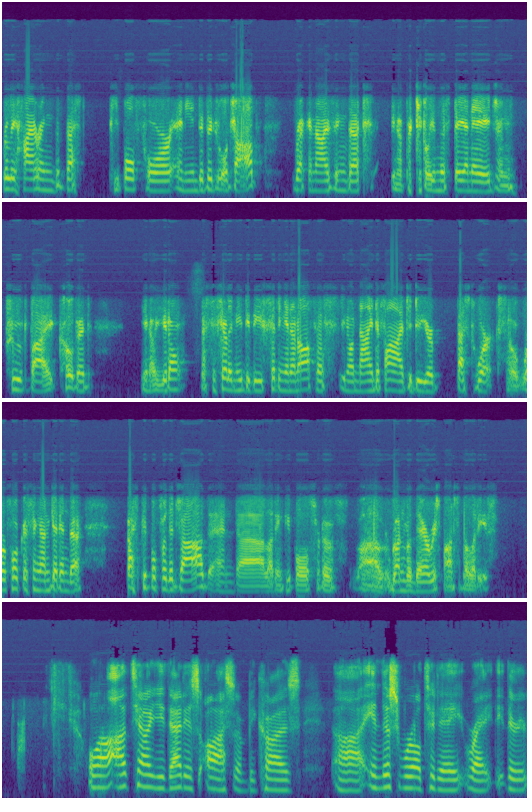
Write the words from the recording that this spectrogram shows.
really hiring the best people for any individual job, recognizing that you know, particularly in this day and age, and proved by COVID you know, you don't necessarily need to be sitting in an office, you know, nine to five to do your best work. So we're focusing on getting the best people for the job and uh, letting people sort of uh, run with their responsibilities. Well, I'll tell you that is awesome because uh, in this world today, right there,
